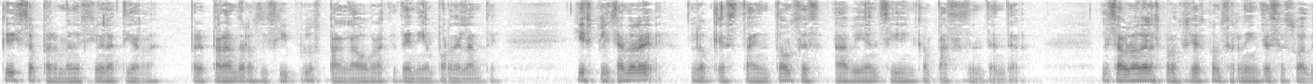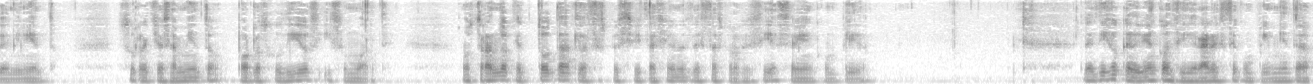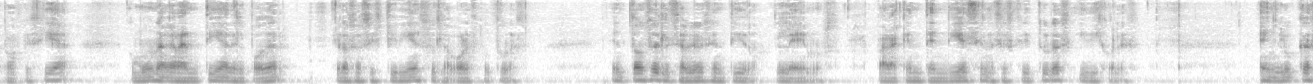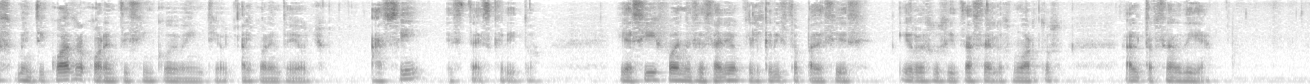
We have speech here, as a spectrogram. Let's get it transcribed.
Cristo permaneció en la tierra, preparando a los discípulos para la obra que tenían por delante y explicándole lo que hasta entonces habían sido incapaces de entender. Les habló de las profecías concernientes a su advenimiento, su rechazamiento por los judíos y su muerte, mostrando que todas las especificaciones de estas profecías se habían cumplido. Les dijo que debían considerar este cumplimiento de la profecía como una garantía del poder que los asistiría en sus labores futuras. Entonces les abrió el sentido, leemos, para que entendiesen las escrituras y díjoles, en Lucas 24, 45 y 28, al 48. Así está escrito. Y así fue necesario que el Cristo padeciese y resucitase de los muertos al tercer día,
